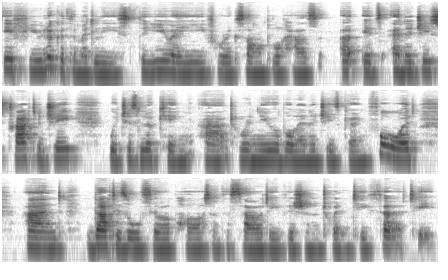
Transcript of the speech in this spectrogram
if you look at the Middle East, the UAE, for example, has its energy strategy, which is looking at renewable energies going forward. And that is also a part of the Saudi Vision 2030.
